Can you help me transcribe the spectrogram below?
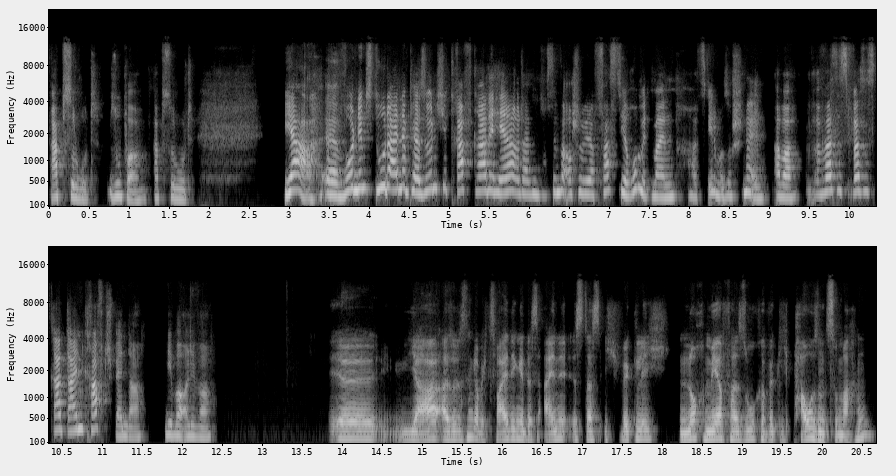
Absolut, super, absolut. Ja, äh, wo nimmst du deine persönliche Kraft gerade her? Und dann sind wir auch schon wieder fast hier rum mit meinen, es geht immer so schnell. Aber was ist, was ist gerade dein Kraftspender, lieber Oliver? Äh, ja, also das sind, glaube ich, zwei Dinge. Das eine ist, dass ich wirklich noch mehr versuche, wirklich Pausen zu machen.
